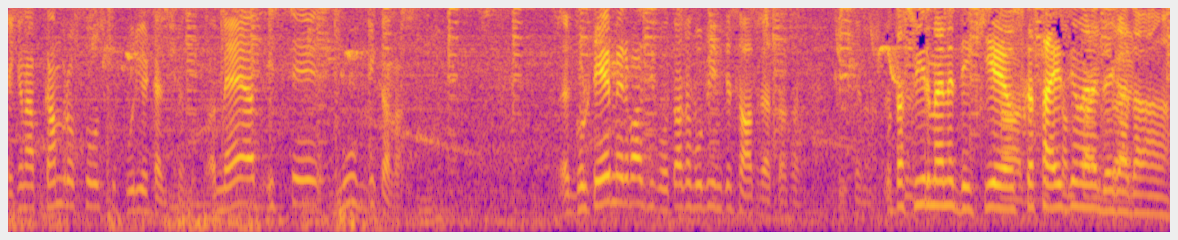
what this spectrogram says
लेकिन आप कम रखो उसको पूरी अटेंशन और मैं अब इससे मूव भी कर रहा गुलटेर मेरे पास भी होता था वो भी इनके साथ रहता था। ठीक है ना? वो तस्वीर मैंने देखी है हाँ, उसका साइज़ भी मैंने देखा था हाँ।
